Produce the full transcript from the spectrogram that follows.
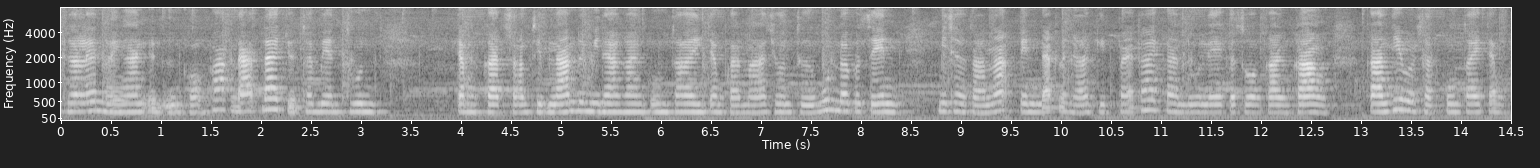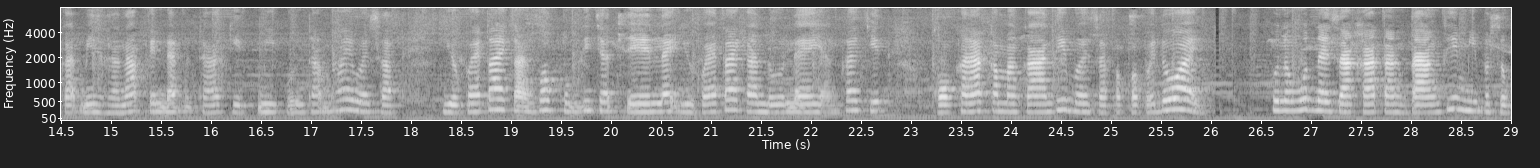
เครือและหน่วยงานอื่น ๆ ของภาครัฐได้จดทะเบียนทุน จำกัด 30 ล้าน โดยมีธนาคารกรุงไทย จำกัดมหาชนถือหุ้น 100%มีสถานะเป็นรัฐวิสาหกิจภายใต้การดูแลกระทรวงการคลัง การที่บริษัทกรุงไทย จำกัดมีสถานะเป็นรัฐวิสาหกิจมีผลทำให้บริษัท อยู่ภายใต้การควบคุมที่ชัดเจน และอยู่ภายใต้การดูแลอย่างใกล้ชิดของคณะกรรมการที่บริษัทประกอบไปด้วย คุณวุฒิในสาขาต่างๆ ที่มีประสบ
